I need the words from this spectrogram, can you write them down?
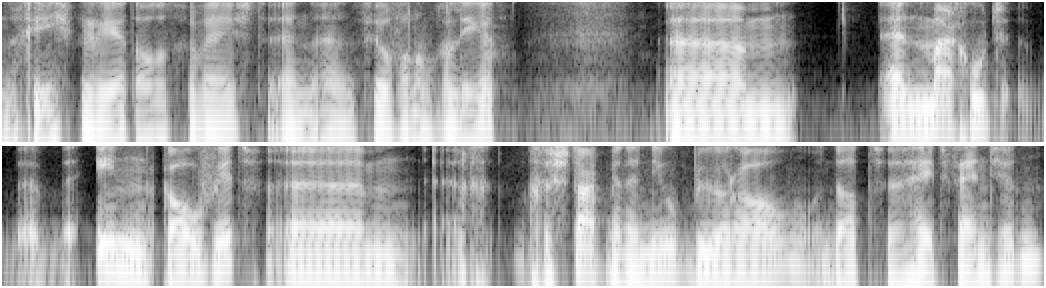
Geïnspireerd altijd geweest en, en veel van hem geleerd. Ehm, en, maar goed, eh, in COVID g- gestart met een nieuw bureau. Dat eh, heet Vengeance.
